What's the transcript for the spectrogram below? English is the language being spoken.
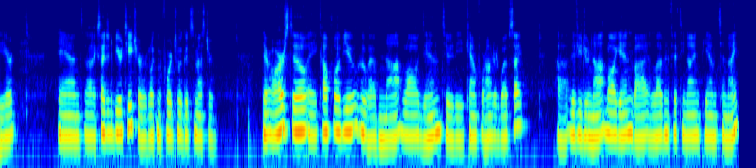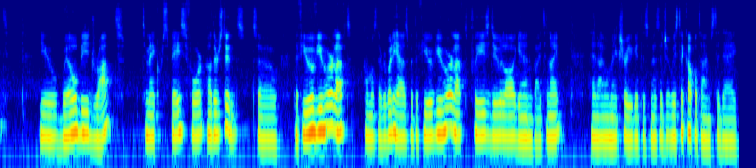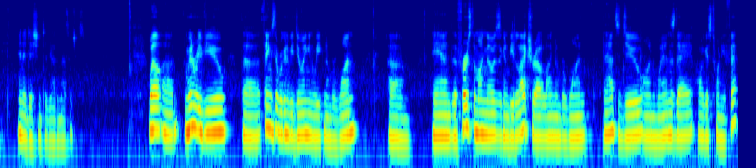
here and uh, excited to be your teacher. Looking forward to a good semester. There are still a couple of you who have not logged in to the Chem 400 website. Uh, if you do not log in by 11:59 p.m. tonight, you will be dropped to make space for other students. So the few of you who are left, almost everybody has, but the few of you who are left, please do log in by tonight, and I will make sure you get this message at least a couple times today in addition to the other messages. Well, uh, I'm going to review the things that we're going to be doing in week number one. Um, and the first among those is going to be lecture outline number one. That's due on Wednesday, August 25th.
